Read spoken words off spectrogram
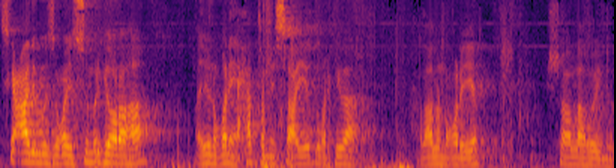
iska caadi bu noqonaya su markii hore ahaa ayuu noqonaya xata nisa iyo dumarkiibaa xalaalo noqonaya. Insha allah waynu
